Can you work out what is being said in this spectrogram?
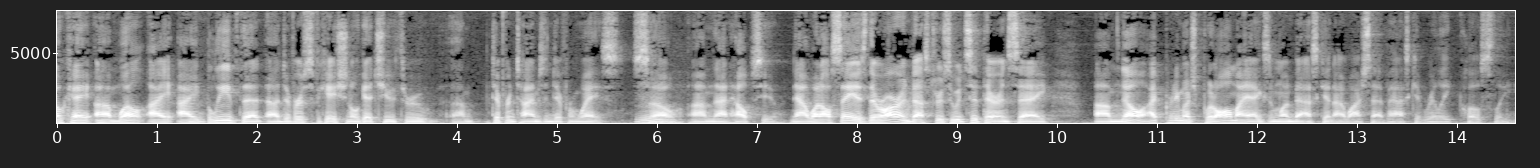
Okay, um, well, I, I believe that uh, diversification will get you through um, different times in different ways. So um, that helps you. Now, what I'll say is there are investors who would sit there and say, um, no, I pretty much put all my eggs in one basket and I watch that basket really closely.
